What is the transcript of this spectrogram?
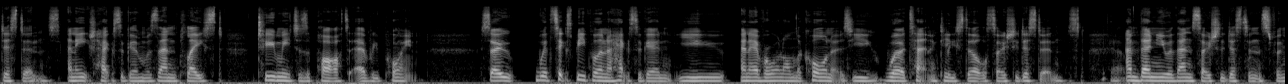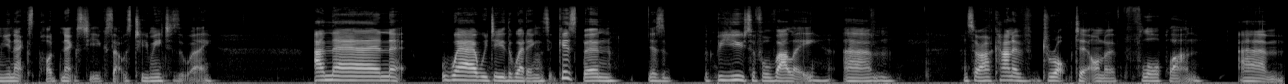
distance, and each hexagon was then placed two meters apart at every point. So, with six people in a hexagon, you and everyone on the corners, you were technically still socially distanced, and then you were then socially distanced from your next pod next to you because that was two meters away. And then where we do the weddings at Gisburne, there's a, a beautiful valley. Um, and so I kind of dropped it on a floor plan. Um,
